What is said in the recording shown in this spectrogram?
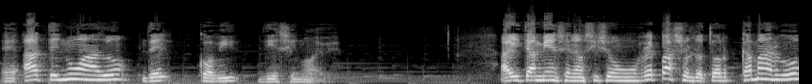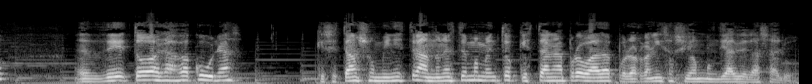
eh, atenuado del COVID-19. Ahí también se nos hizo un repaso el doctor Camargo de todas las vacunas que se están suministrando en este momento que están aprobadas por la Organización Mundial de la Salud.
